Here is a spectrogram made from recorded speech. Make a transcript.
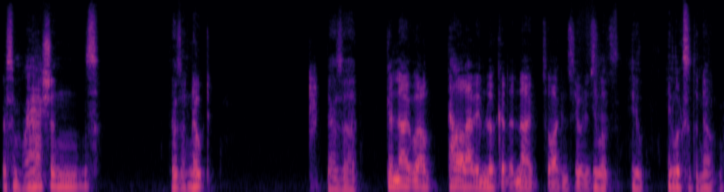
There's some rations. There's a note. There's a The note. Well, I'll have him look at the note so I can see what it he says. looks he he looks at the note.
